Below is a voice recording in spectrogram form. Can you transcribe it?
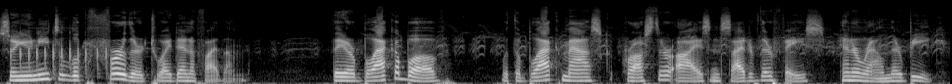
so you need to look further to identify them. They are black above, with a black mask across their eyes and side of their face and around their beak,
